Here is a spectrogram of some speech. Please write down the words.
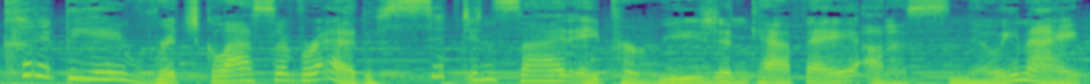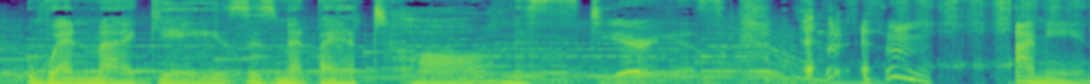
Could it be a rich glass of red sipped inside a Parisian cafe on a snowy night when my gaze is met by a tall, mysterious. I mean,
